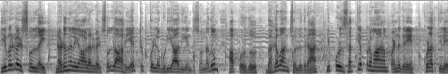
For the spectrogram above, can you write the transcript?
இவர்கள் சொல்லை நடுநிலையாளர்கள் சொல்லாக ஏற்றுக்கொள்ள முடியாது என்று சொன்னதும் அப்பொழுது பகவான் சொல்லுகிறான் இப்பொழுது சத்திய பிரமாணம் பண்ணுகிறேன். குளத்திலே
